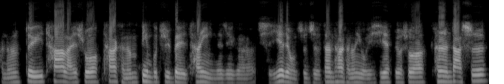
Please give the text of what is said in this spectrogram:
可能对于他来说，他可能并不具备餐饮的这个企业这种资质，但他可能有一些，比如说烹饪大师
